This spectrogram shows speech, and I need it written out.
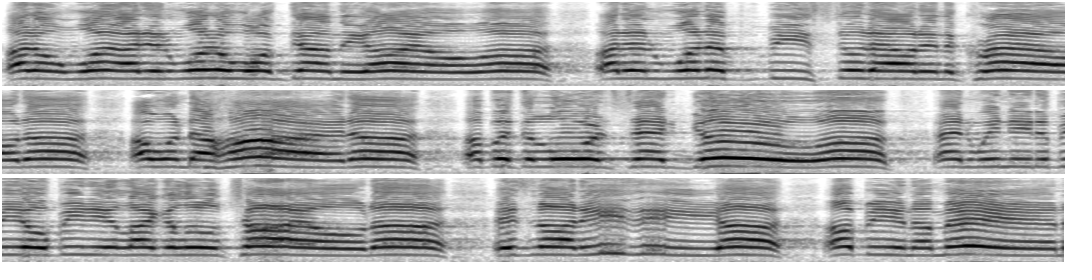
I don't want. I didn't want to walk down the aisle. I didn't want to be stood out in the crowd. I wanted to hide. But the Lord said, Go. And we need to be obedient like a little child. It's not easy being a man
